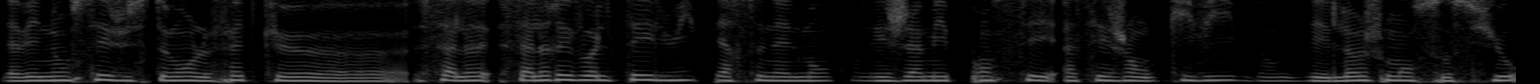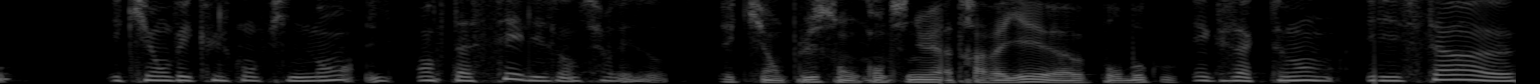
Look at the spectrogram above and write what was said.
il avait énoncé justement le fait que ça le, ça, le, révoltait, lui, personnellement, qu'on n'ait jamais pensé à ces gens qui vivent dans des logements sociaux et qui ont vécu le confinement entassés les uns sur les autres. Et qui en plus ont continué à travailler pour beaucoup. Exactement. Et ça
